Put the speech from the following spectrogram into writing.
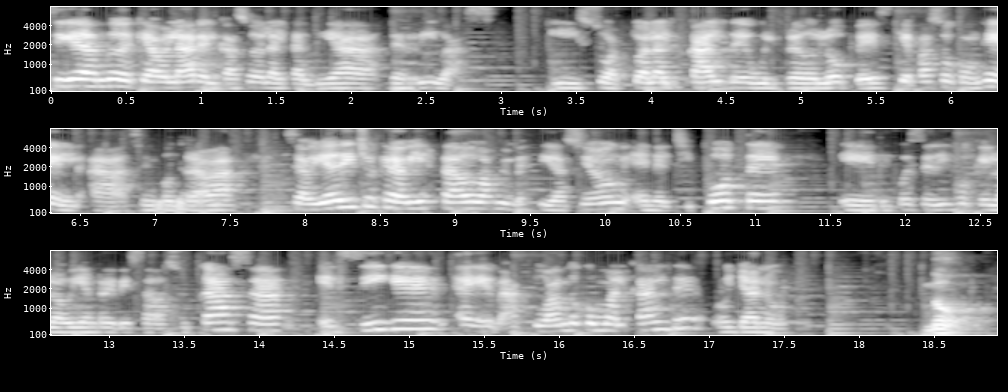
Sigue dando de qué hablar el caso de la alcaldía de Rivas y su actual alcalde, Wilfredo López. ¿Qué pasó con él? Ah, se encontraba, se había dicho que había estado bajo investigación en el Chipote. Eh, después se dijo que lo habían regresado a su casa. ¿Él sigue eh, actuando como alcalde o ya no? No,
